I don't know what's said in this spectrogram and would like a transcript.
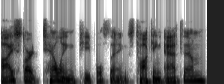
I start telling people things, talking at them,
